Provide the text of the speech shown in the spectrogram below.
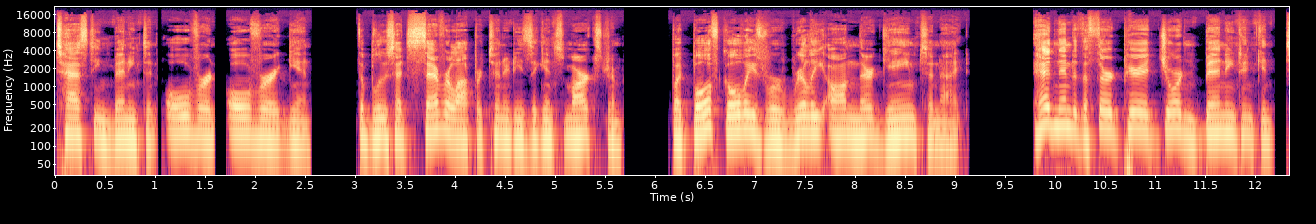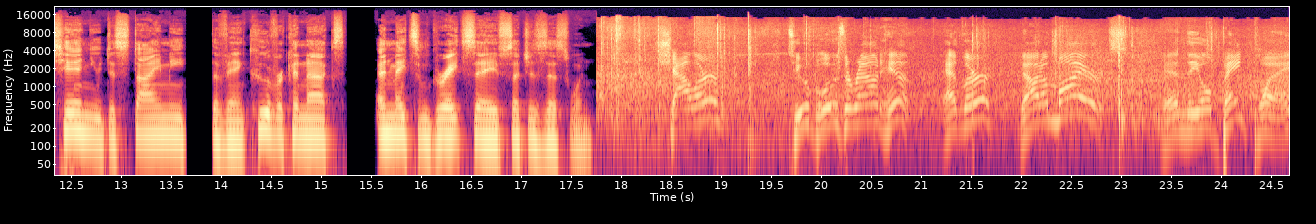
testing Binnington over and over again. The Blues had several opportunities against Markstrom, but both goalies were really on their game tonight. Heading into the third period, Jordan Binnington continued to stymie the Vancouver Canucks and made some great saves, such as this one. Schaller, two Blues around him. Edler, now to Myers. And the old bank play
